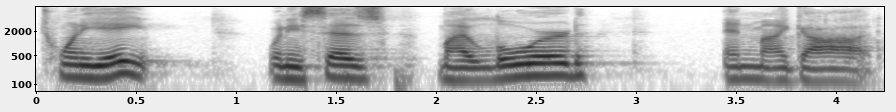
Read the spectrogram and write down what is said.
28 when he says, My Lord and my God.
